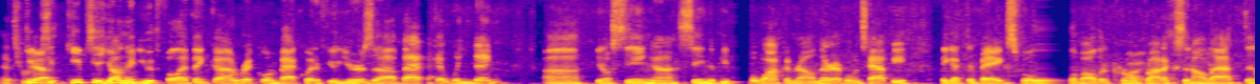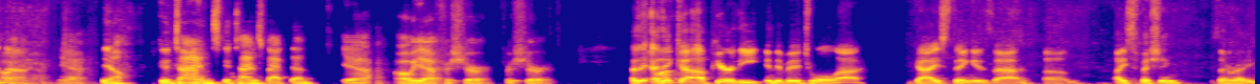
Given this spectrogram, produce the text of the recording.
It's keeps, yeah. you, keeps you young and youthful. I think uh, Rick going back quite a few years uh, back at Wingding, uh, you know, seeing uh, seeing the people walking around there, everyone's happy. They got their bags full of all their Chrome oh, products and all that, and oh, uh, yeah. yeah, you know, good times, good times back then. Yeah. Oh yeah, for sure, for sure. I think I think uh, up here the individual guys thing is um, ice fishing. Is that right?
